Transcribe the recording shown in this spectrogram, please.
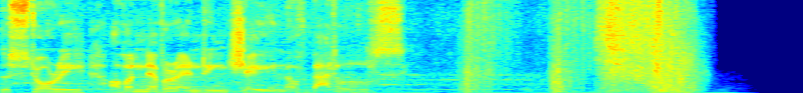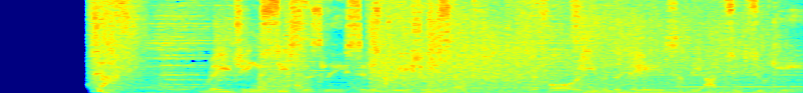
The story of a never-ending chain of battles. Raging ceaselessly since creation itself, before even the days of the Otsutsuki.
